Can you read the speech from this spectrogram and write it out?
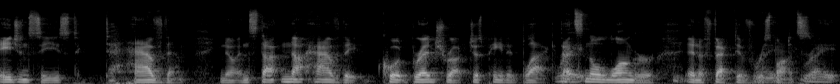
agencies to, to have them, you know, and stop not have the quote bread truck just painted black. That's right. no longer an effective right, response. Right.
